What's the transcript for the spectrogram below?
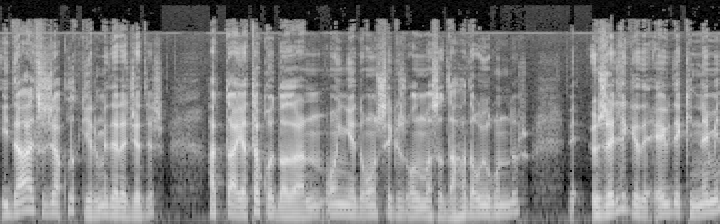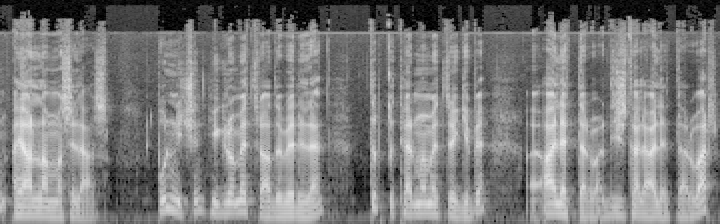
İdeal sıcaklık 20 derecedir. Hatta yatak odalarının 17-18 olması daha da uygundur. Ve özellikle de evdeki nemin ayarlanması lazım. Bunun için higrometre adı verilen tıpkı termometre gibi e, aletler var, dijital aletler var.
